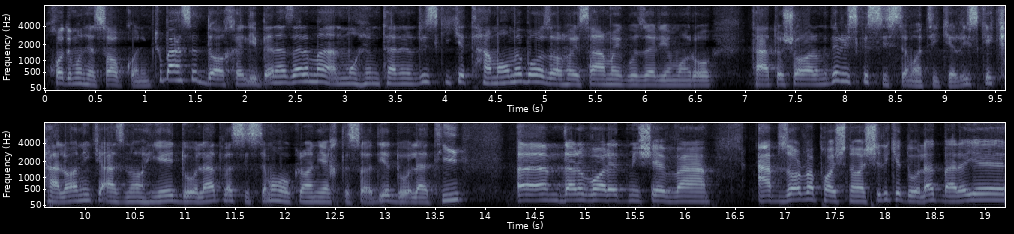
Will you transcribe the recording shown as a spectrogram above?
خودمون حساب کنیم. تو بحث داخلی به نظر من مهمترین ریسکی که تمام بازارهای سرمایه گذاری ما رو تحت شعار میده ریسک سیستماتیکه. ریسک کلانی که از ناحیه دولت و سیستم حکمرانی اقتصادی دولتی داره وارد میشه و ابزار و پاشناشیلی که دولت برای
